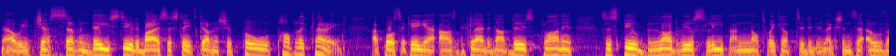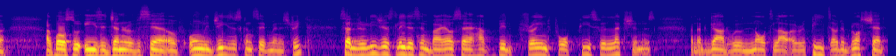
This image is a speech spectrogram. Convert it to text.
Now, with just seven days to the Bayelsa State governorship poll, popular cleric Akpos Ekiegha has declared that those planning to spill blood will sleep and not wake up till the elections are over. Akpos, who is a general overseer of Only Jesus Can Save Ministry, said religious leaders in Bayelsa have been praying for peaceful elections and that God will not allow a repeat of the bloodshed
